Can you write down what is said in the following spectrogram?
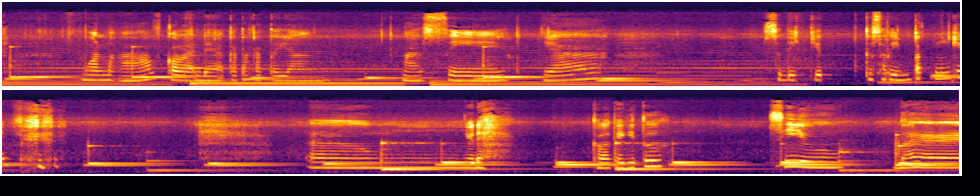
Mohon maaf kalau ada kata-kata yang masih ya sedikit keserimpet mungkin. Um, yaudah. Kalau kayak gitu see you. Bye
